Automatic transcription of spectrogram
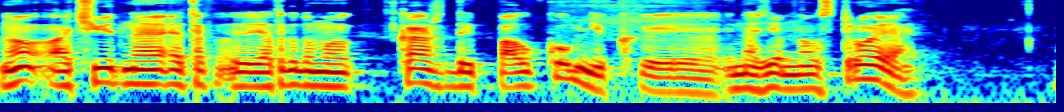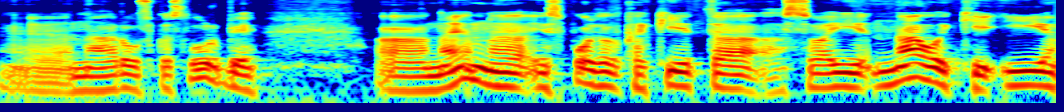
Ну, очевидно, это, я так думаю, каждый полковник э, иноземного строя э, на русской службе, наверное, использовал какие-то свои навыки и,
